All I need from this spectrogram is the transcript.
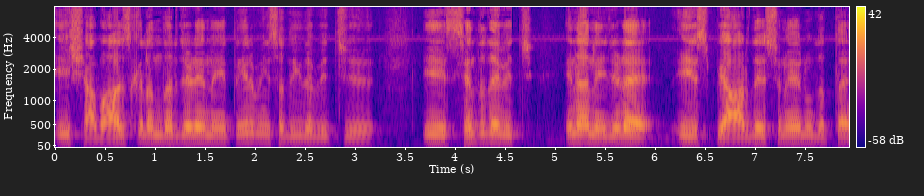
ਇਹ ਸ਼ਾਬਾਜ਼ ਕਲੰਦਰ ਜਿਹੜੇ ਨੇ 13ਵੀਂ ਸਦੀ ਦੇ ਵਿੱਚ ਇਹ ਸਿੰਧ ਦੇ ਵਿੱਚ ਇਹਨਾਂ ਨੇ ਜਿਹੜਾ ਇਸ ਪਿਆਰ ਦੇ ਸੁਨੇਹੇ ਨੂੰ ਦਿੱਤਾ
